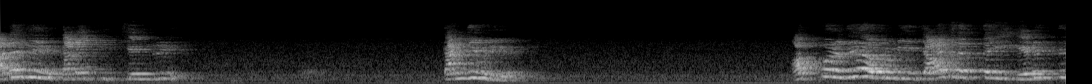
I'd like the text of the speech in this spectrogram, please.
அடகு கடைக்கு சென்று தங்கிவிடுகிறது விடுகிறது அப்பொழுது அவருடைய ஜாதகத்தை எடுத்து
